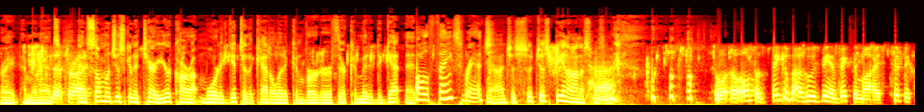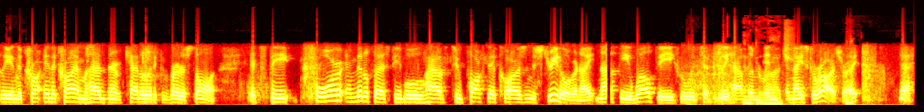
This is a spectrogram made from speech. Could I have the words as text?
right? I mean that's, That's right. and someone's just going to tear your car up more to get to the catalytic converter if they're committed to getting it. Oh thanks rich. Yeah, just just being honest with you Well, also think about who's being victimized typically in the cri- in the crime of having their catalytic converter stolen. It's the poor and middle class people who have to park their cars in the street overnight, not the wealthy who would typically have In them in a nice garage, right? Yeah.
